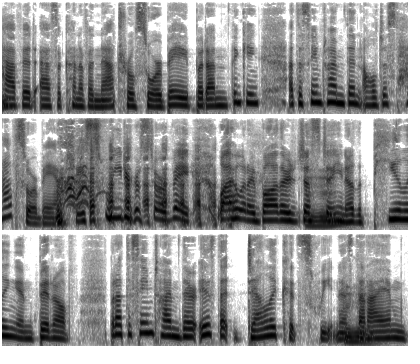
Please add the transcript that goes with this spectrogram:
have it as a kind of a natural sorbet. But I'm thinking at the same time, then I'll just have sorbet, actually sweeter sorbet. Why would I bother just Mm-hmm. to you know the peeling and bit of? But at the same time, there is that delicate sweetness that Mm-hmm. I am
